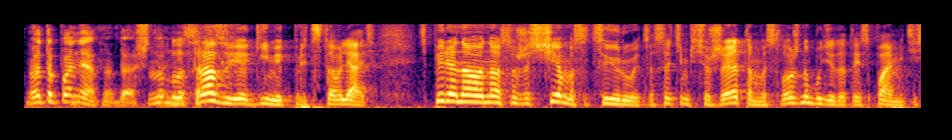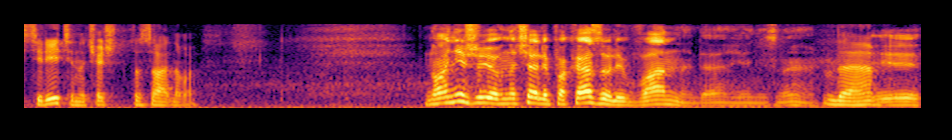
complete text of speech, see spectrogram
Ну, это понятно, да, что Надо было так. сразу ее гиммик представлять. Теперь она у нас уже с чем ассоциируется? С этим сюжетом, и сложно будет это из памяти стереть и начать что-то заново. Но они же ее вначале показывали в ванной, да, я не знаю. Да. И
